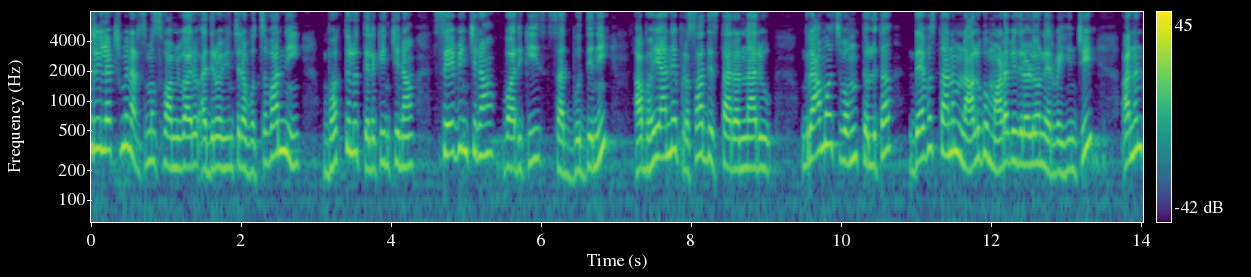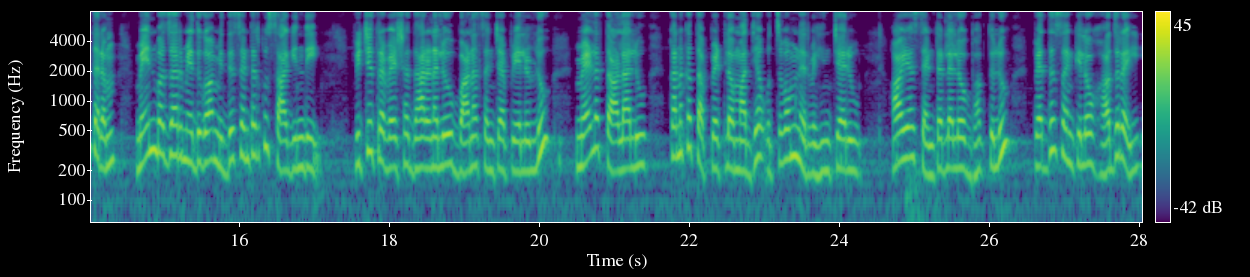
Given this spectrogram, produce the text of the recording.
శ్రీ లక్ష్మీ నరసింహస్వామివారు అధిరోహించిన ఉత్సవాన్ని భక్తులు తిలకించిన సేవించిన వారికి సద్బుద్ధిని అభయాన్ని ప్రసాదిస్తారన్నారు. గ్రామోత్సవం తొలుత దేవస్థానం నాలుగు మాడవీధులలో నిర్వహించి అనంతరం మెయిన్ బజార్ మీదుగా మిద్దె సెంటర్కు సాగింది. విచిత్ర వేషధారణలు బాణసంచా పేలుళ్ళు మేళ తాళాలు కనక తప్పెట్ల మధ్య ఉత్సవం నిర్వహించారు. ఆయా సెంటర్లలో భక్తులు పెద్ద సంఖ్యలో హాజరై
